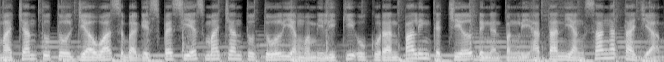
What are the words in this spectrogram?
Macan tutul Jawa sebagai spesies macan tutul yang memiliki ukuran paling kecil dengan penglihatan yang sangat tajam.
